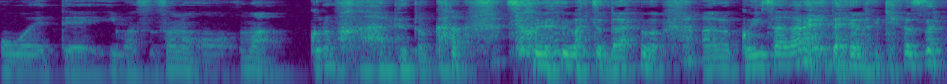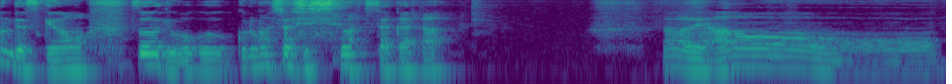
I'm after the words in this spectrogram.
覚えています。その、まあ、車があるとか、そういうのはちょっとだいぶ、あの、食い下がられたような気がするんですけども、その時僕、車所持してましたから。だからね、あの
